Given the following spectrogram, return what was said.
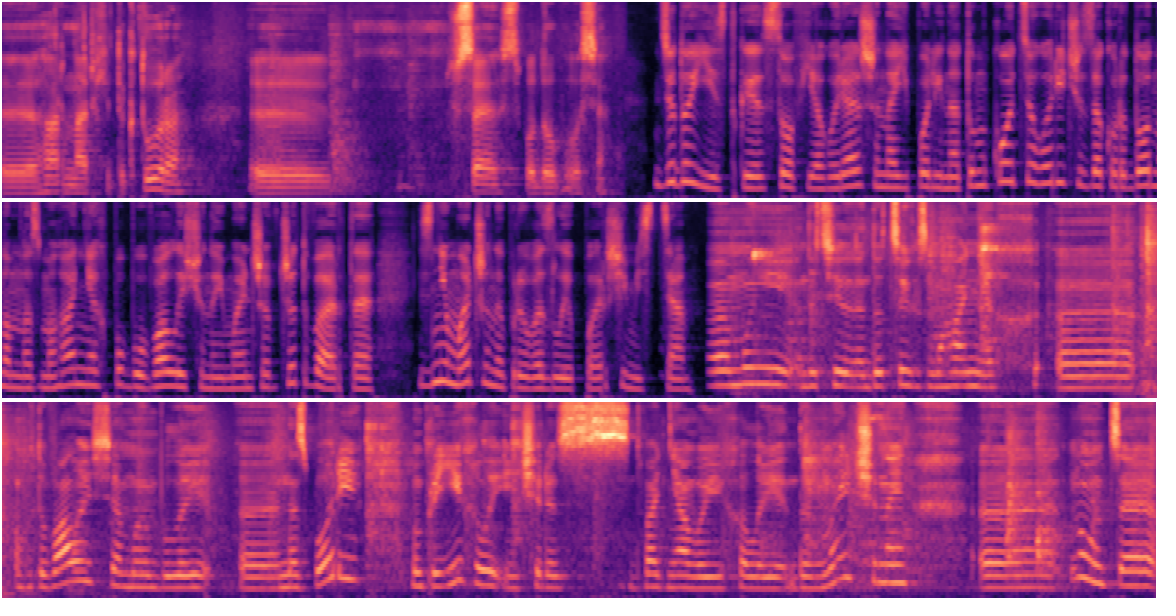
е, гарна архітектура. е, Все сподобалося. Дзюдоїстки Софія Горяшина і Поліна Тумко цьогоріч за кордоном на змаганнях побували щонайменше в четверте. З Німеччини привезли перші місця. Е, Ми до, ці, до цих змаганнях е, готувалися. Ми були е, на зборі. Ми приїхали і через два дні виїхали до Німеччини. Е, ну, це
